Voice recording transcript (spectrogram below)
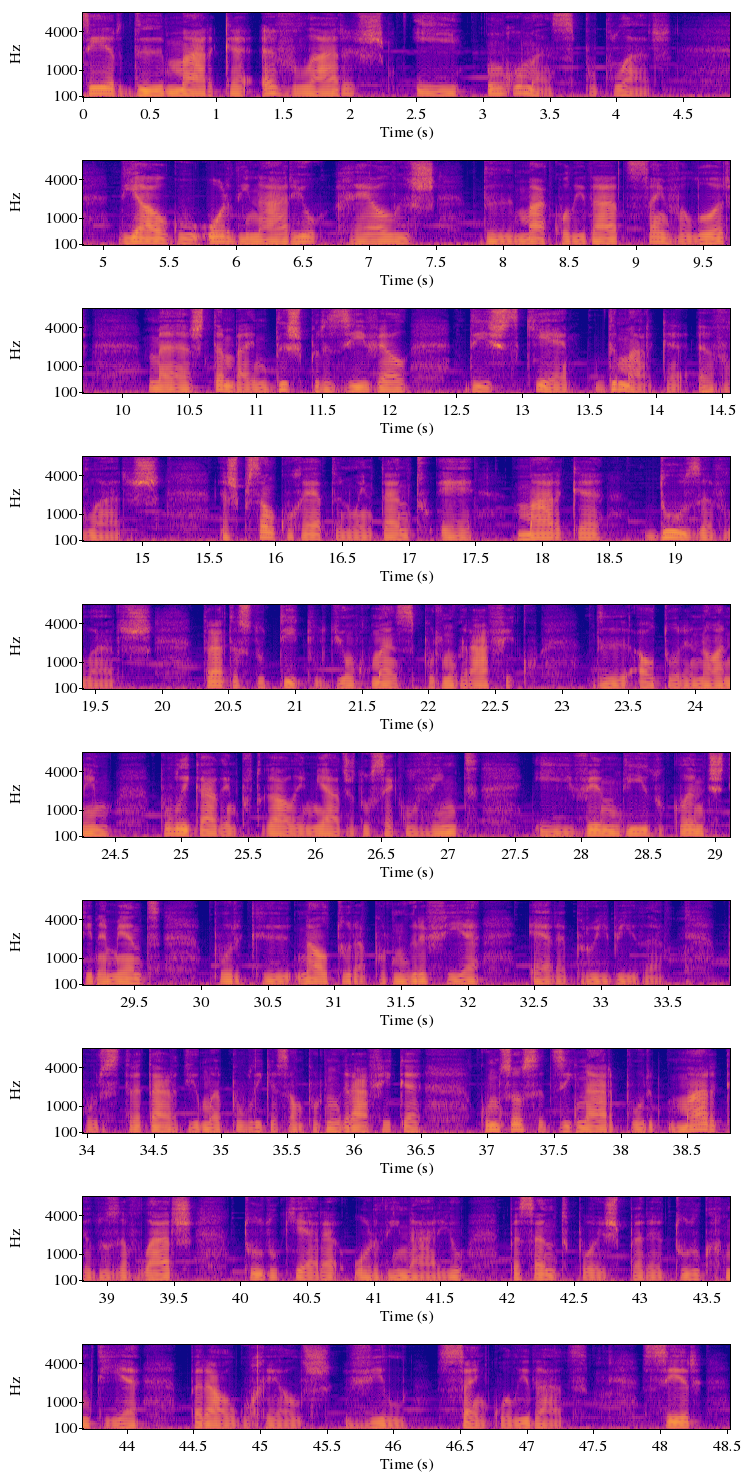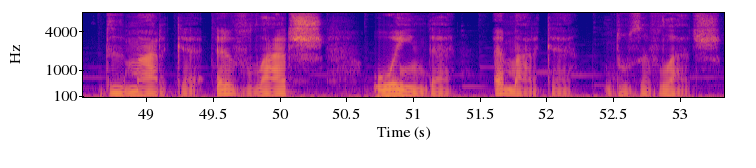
Ser de marca Avelares e um romance popular. De algo ordinário, reles, de má qualidade, sem valor, mas também desprezível, diz-se que é de marca Avelares. A expressão correta, no entanto, é marca dos Avelares. Trata-se do título de um romance pornográfico de autor anónimo, publicado em Portugal em meados do século XX e vendido clandestinamente porque, na altura, a pornografia era proibida. Por se tratar de uma publicação pornográfica, começou-se a designar por marca dos avelares tudo o que era ordinário, passando depois para tudo o que remetia para algo reles, vil, sem qualidade. Ser de marca Avelares ou ainda a marca dos Avelares.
